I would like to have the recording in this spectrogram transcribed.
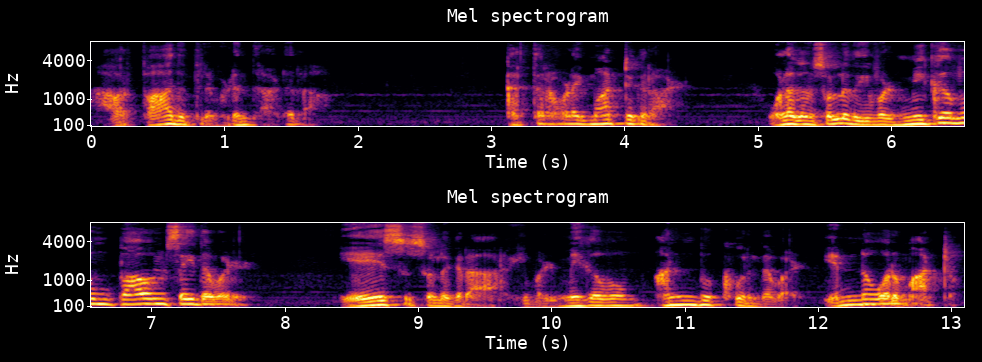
அவர் பாதத்தில் விழுந்து அழுறா கர்த்தர் அவளை மாற்றுகிறாள் உலகம் சொல்லுது இவள் மிகவும் பாவம் செய்தவள். இயேசு சொல்லுகிறார் இவள் மிகவும் அன்பு கூர்ந்தவள். என்ன ஒரு மாற்றம்.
